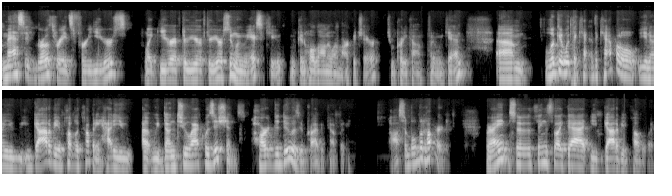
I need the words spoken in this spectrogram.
massive growth rates for years, like year after year after year, assuming we execute, we can hold on to our market share, which I'm pretty confident we can. Um, look at what the the capital, you know, you you've got to be a public company. How do you? Uh, we've done two acquisitions. Hard to do as a private company. Possible, but hard right? So things like that, you've got to be public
